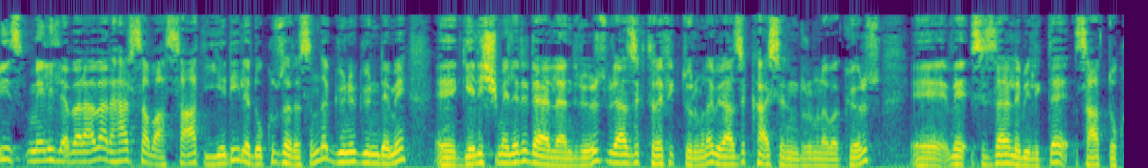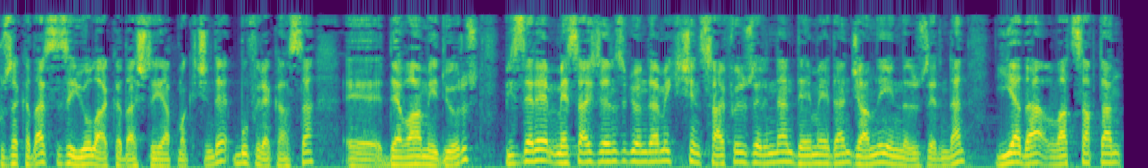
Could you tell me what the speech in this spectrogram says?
Biz Melih'le beraber her sabah saat 7 ile 9 arasında günü gündemi e, gelişmeleri değerlendiriyoruz. Birazcık trafik durumuna, birazcık Kayseri'nin durumuna bakıyoruz. E, ve sizlerle birlikte saat 9'a kadar size yol arkadaşlığı yapmak için de bu frekansta e, devam ediyoruz. Bizlere mesajlarınızı göndermek için sayfa üzerinden, DM'den, canlı yayınlar üzerinden ya da WhatsApp'tan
